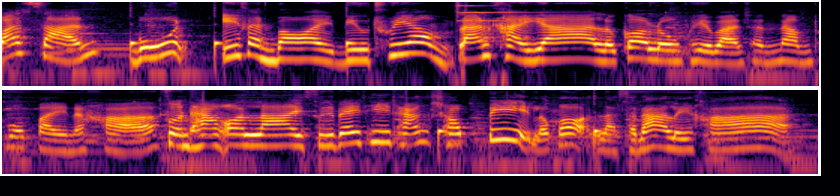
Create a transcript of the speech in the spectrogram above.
วัดสันบูธอีแฟนบอย,บิวเทียมร้านขายยา แล้วก็โรงพยาบาลชั้นนำทั่วไปนะคะ ส่วนทางออนไลน์ซื้อได้ที่ทั้ง s h อ p e e แล้วก็ Lazada เลยค่ะ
